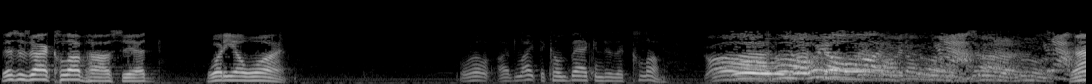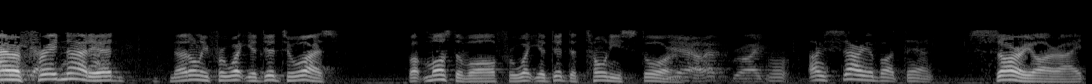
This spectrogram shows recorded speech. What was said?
This is our clubhouse, Ed. What do you want? Well, I'd like to come back into the club. I'm afraid not, Ed. Not only for what you did to us, but most of all for what you did to Tony's store. Yeah, that's right. Well, I'm sorry about that. Sorry, all right.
